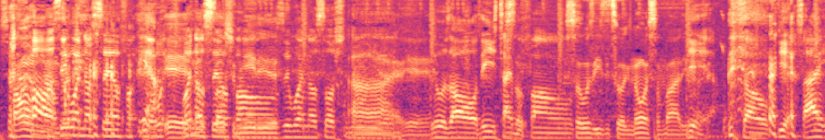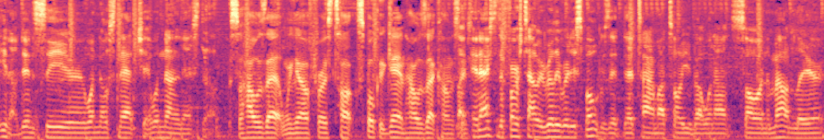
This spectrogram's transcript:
phone oh, number. it wasn't no cell phone. Yeah, Yeah. it Yeah, wasn't no, no cell social phones. media. It wasn't no social media. Ah, yeah. It was all these type So- of phones. so it was easy to ignore somebody. yeah. So yes, I you know didn't see her. It wasn't no Snapchat. wasn't none of that stuff. So how was that when y'all first talked, spoke again? How was that Like, conversation? and actually, the first time we really really spoke was at that time I told you about when I saw in the Mountainlair,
